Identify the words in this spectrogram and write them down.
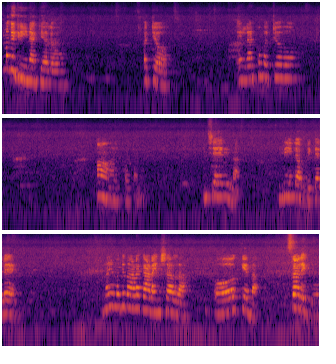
നമുക്ക് ഗ്രീൻ ആക്കിയാലോ? പറ്റുമോ എല്ലാവർക്കും പറ്റുമോ ആ ആയിക്കോട്ടെ. ശരി എന്നാ ഗ്രീനിൽ ഉറപ്പിക്കല്ലേ എന്നാ നമുക്ക് നാളെ കാണാം ഇൻഷാല്ല ഓക്കെ എന്നാ. അസ്സലാമലൈക്കും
